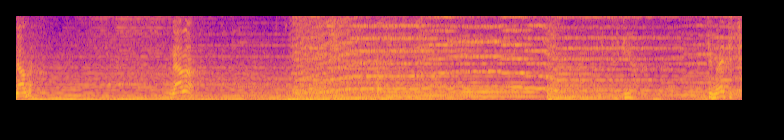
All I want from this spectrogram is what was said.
نعمة نعمة قتلتيها دي ماتت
